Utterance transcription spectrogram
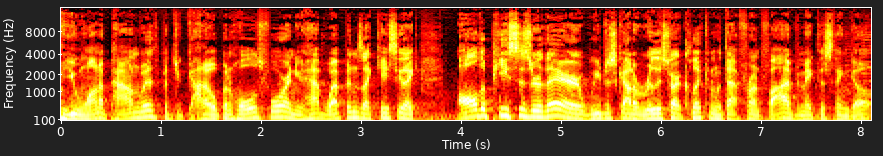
you want to pound with, but you got to open holes for, and you have weapons like Casey. Like all the pieces are there. We've just got to really start clicking with that front five to make this thing go.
